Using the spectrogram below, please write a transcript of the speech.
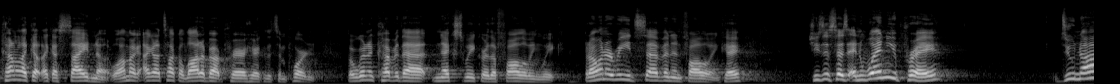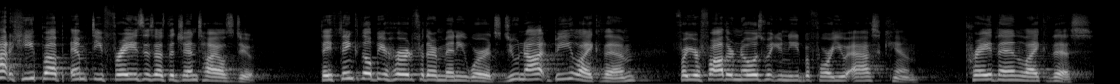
kind of like a, like a side note. Well, I'm, I got to talk a lot about prayer here because it's important, but we're going to cover that next week or the following week. But I want to read 7 and following, okay? Jesus says, And when you pray, do not heap up empty phrases as the Gentiles do. They think they'll be heard for their many words. Do not be like them for your Father knows what you need before you ask Him. Pray then like this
